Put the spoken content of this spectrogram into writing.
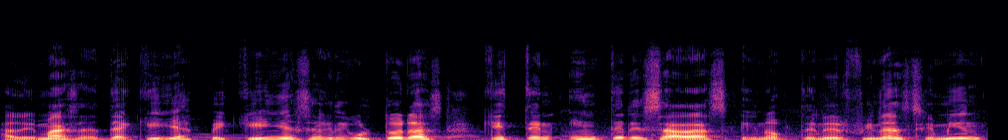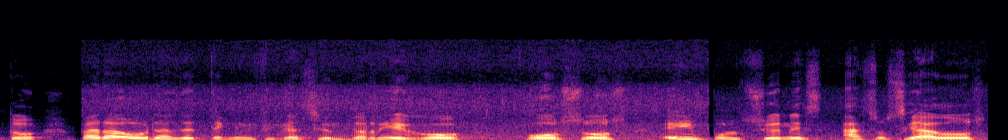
además de aquellas pequeñas agricultoras que estén interesadas en obtener financiamiento para obras de tecnificación de riego, pozos e impulsiones asociados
